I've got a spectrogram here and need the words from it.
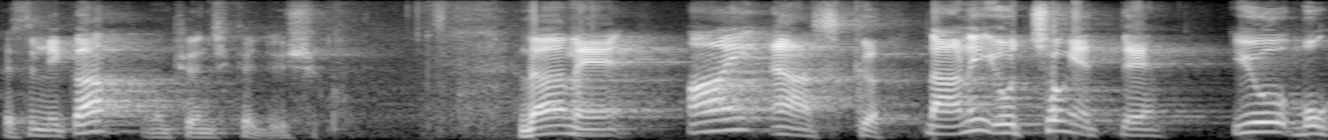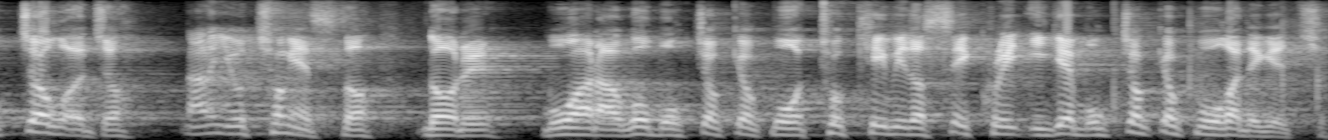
됐습니까? 이런 표현 지켜주시고. 그 다음에 I ask. 나는 요청했대. you 목적어죠. 나는 요청했어. 너를 뭐 하라고? 목적격 보호 to keep a secret. 이게 목적격 보호가 되겠죠.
